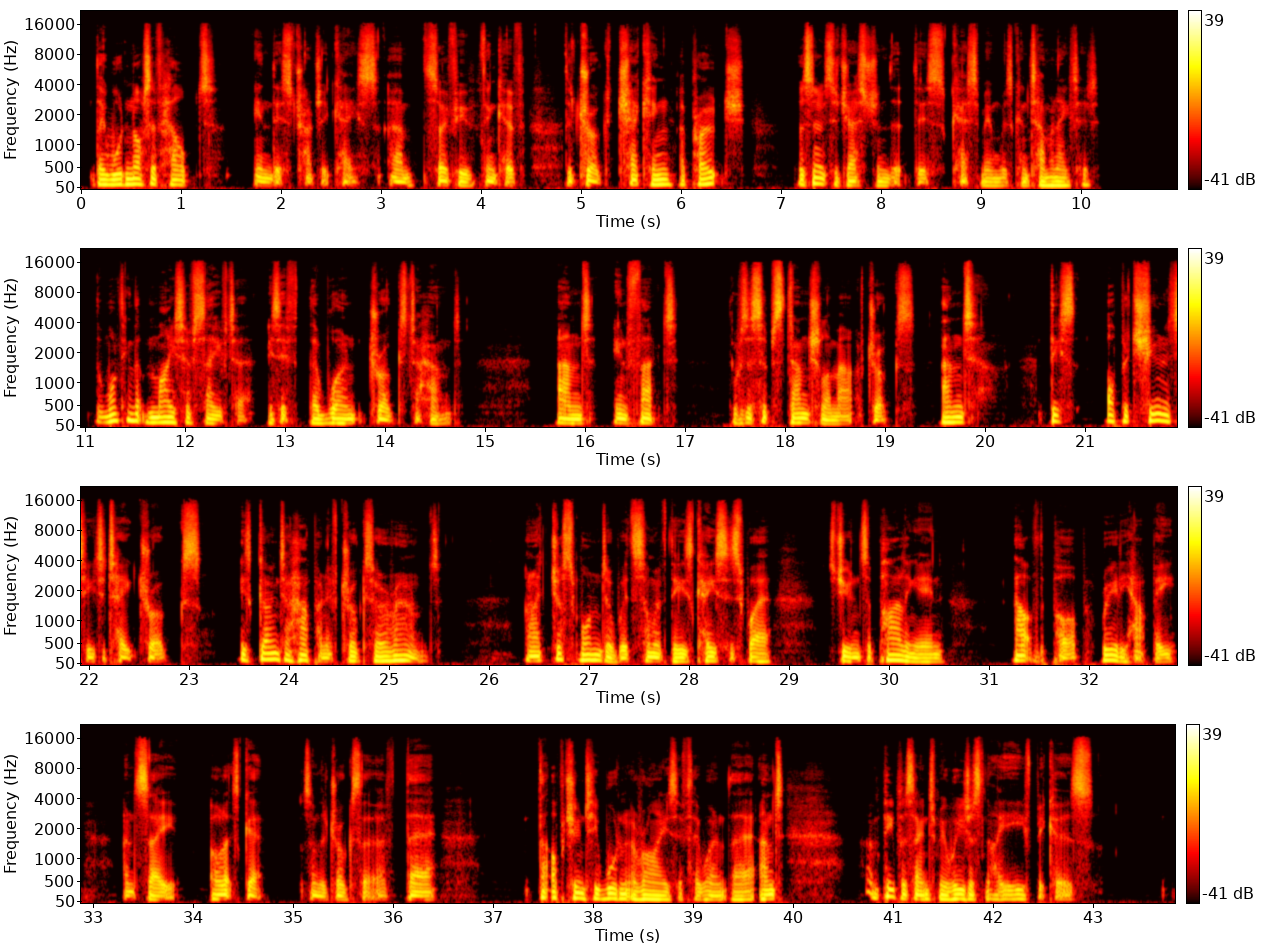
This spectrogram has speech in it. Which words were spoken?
they would not have helped in this tragic case. Um, so if you think of the drug checking approach, there's no suggestion that this ketamine was contaminated. the one thing that might have saved her is if there weren't drugs to hand. And in fact, there was a substantial amount of drugs. And this opportunity to take drugs is going to happen if drugs are around. And I just wonder with some of these cases where students are piling in out of the pub, really happy, and say, oh, let's get some of the drugs that are there. That opportunity wouldn't arise if they weren't there. And and people are saying to me, well, you're just naive because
